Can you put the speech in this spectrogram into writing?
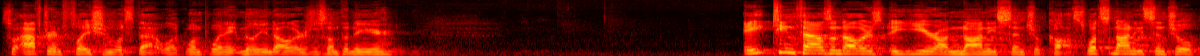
So after inflation, what's that? Like $1.8 million or something a year? $18,000 a year on non essential costs. What's non essential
